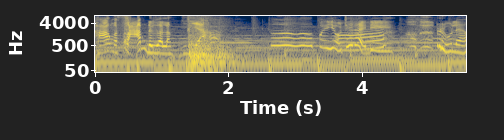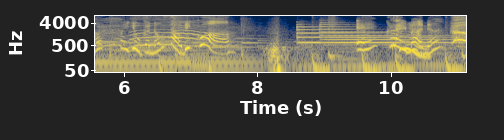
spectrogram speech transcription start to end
ค้างมาสามเดือนละเยียเออไปอยู่ที่ไหนดี รู้แล้วไปอยู่กับน้องสาวดีกว่า เอ๊ะ ใครมานะอ๋อตายแล้ว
